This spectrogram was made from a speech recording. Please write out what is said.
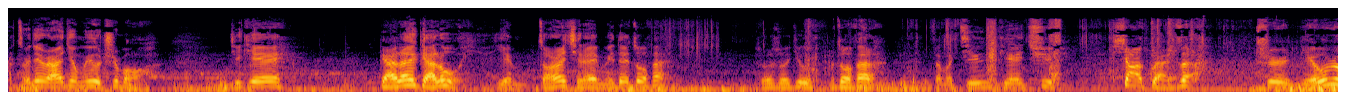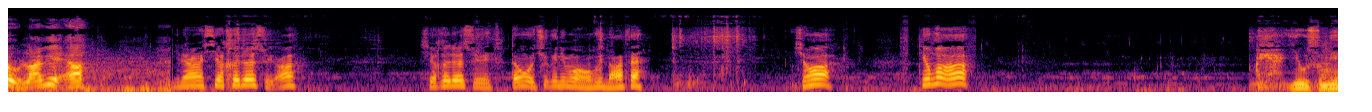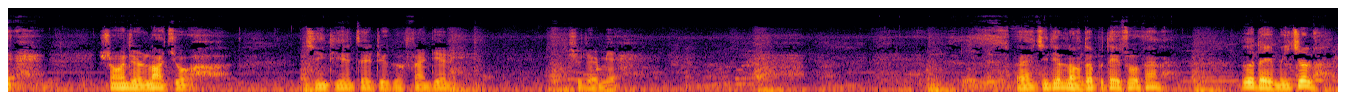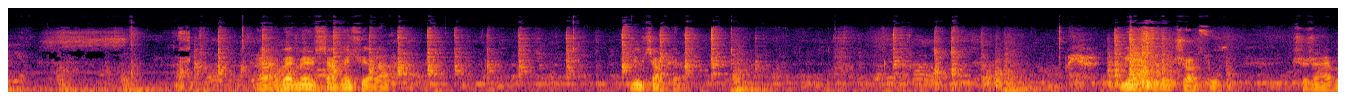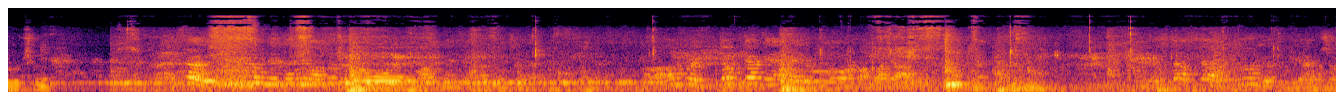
昨天晚上就没有吃饱，今天。赶了赶路，也早上起来也没带做饭，所以说就不做饭了。咱们今天去下馆子吃牛肉拉面啊！你俩先喝点水啊，先喝点水，等我去给你们往回拿饭，行吗？听话啊！哎呀，又是面，上点辣椒。今天在这个饭店里吃点面。哎，今天冷的不带做饭了，饿的也没劲了。哎，外面下开雪了，又下开了。哎呀，面这个吃着舒服，吃啥还不如吃面。Gracias.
